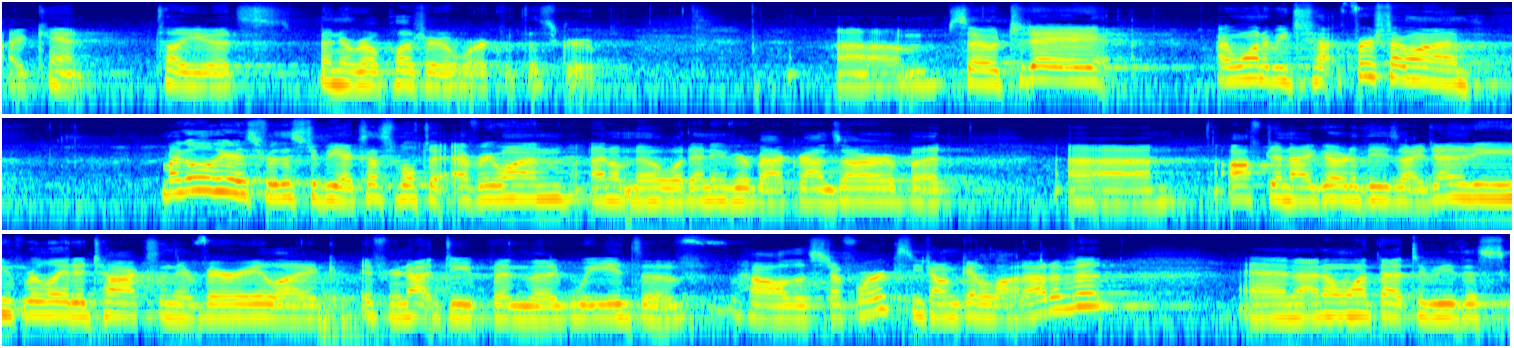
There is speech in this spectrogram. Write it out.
I can't tell you, it's been a real pleasure to work with this group. Um, so today, I want to be, first I want to, my goal here is for this to be accessible to everyone. I don't know what any of your backgrounds are, but uh, often I go to these identity related talks and they're very like, if you're not deep in the weeds of how all this stuff works, you don't get a lot out of it. And I don't want that to be this,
